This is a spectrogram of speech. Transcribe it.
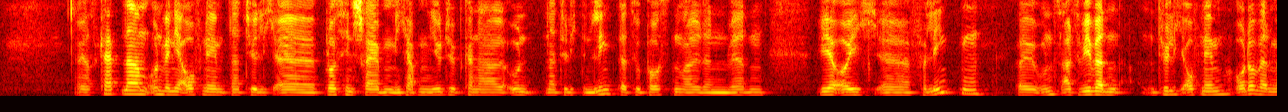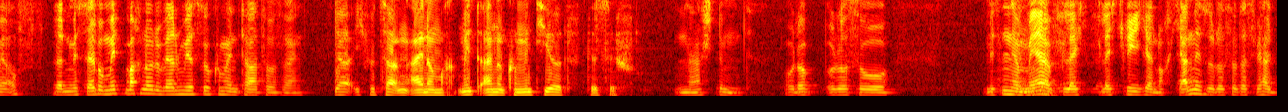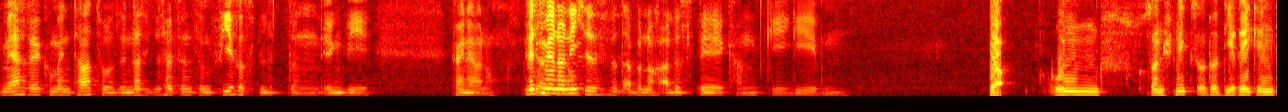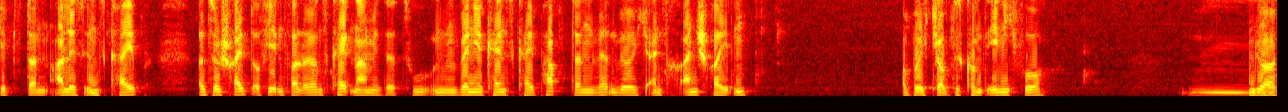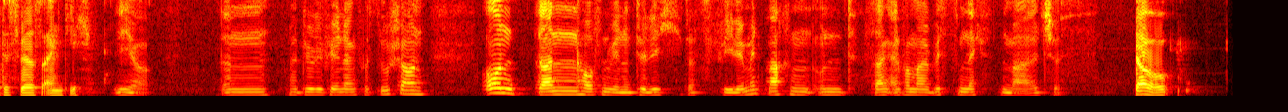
Euer Skype-Namen und wenn ihr aufnehmt, natürlich äh, bloß hinschreiben, ich habe einen YouTube-Kanal und natürlich den Link dazu posten, weil dann werden wir euch äh, verlinken bei uns. Also wir werden natürlich aufnehmen, oder? Werden wir, auf, werden wir selber mitmachen oder werden wir so Kommentator sein? ja, ich würde sagen, einer macht mit, einer kommentiert. Das ist Na, stimmt. Oder, oder so. Wir sind ja mehr, vielleicht, vielleicht kriege ich ja noch Jannis oder so, dass wir halt mehrere Kommentator sind, dass ich das halt so in so einem Vierer-Split dann irgendwie. Keine Ahnung. Wissen Ja, wir noch genau. nicht, es wird aber noch alles bekannt gegeben. Ja, und sonst nix, oder? Die Regeln gibt's dann alles in Skype. Also schreibt auf jeden Fall euren Skype-Name dazu. Und wenn ihr kein Skype habt, dann werden wir euch einfach anschreiben. Aber ich glaube, das kommt eh nicht vor. Mm, Ja, das wäre es eigentlich. Ja. Dann natürlich vielen Dank fürs Zuschauen. Und dann hoffen wir natürlich, dass viele mitmachen und sagen einfach mal bis zum nächsten Mal. Tschüss. Ciao.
